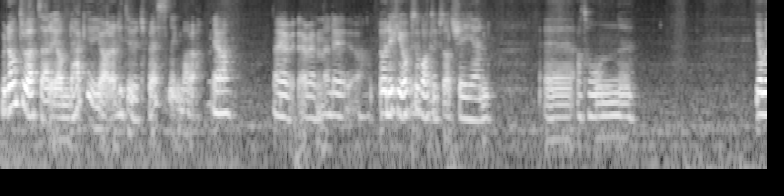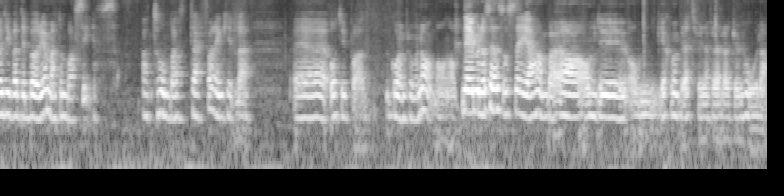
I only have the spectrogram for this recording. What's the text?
Men de tror att så här, ja, men det här kan jag göra, lite utpressning bara. ja. Nej, jag, jag vet inte. Det, ja. Och det kan ju också vara typ så att tjejen, eh, att hon... Ja men typ att det börjar med att de bara ses. Att hon bara träffar en kille eh, och typ bara går en promenad med honom. Nej men och sen så säger han bara ja om du, om jag kommer berätta för dina föräldrar att du är en hora.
